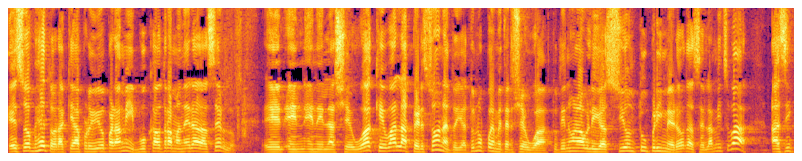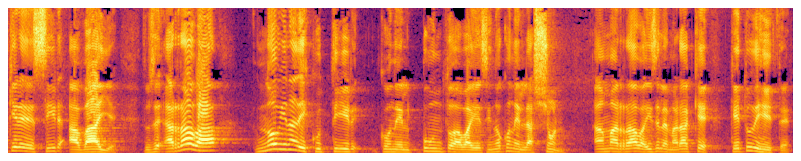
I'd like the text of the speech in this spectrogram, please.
Ese objeto ahora queda prohibido para mí. Busca otra manera de hacerlo. En, en la shewa que va la persona. Entonces, ya tú no puedes meter shewa. Tú tienes una obligación tú primero de hacer la mitzvah. Así quiere decir Abaye. Entonces, Arraba no viene a discutir con el punto de Abaye, sino con el lashon. Amarraba, dice la Emara, ¿qué? ¿Qué tú dijiste?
